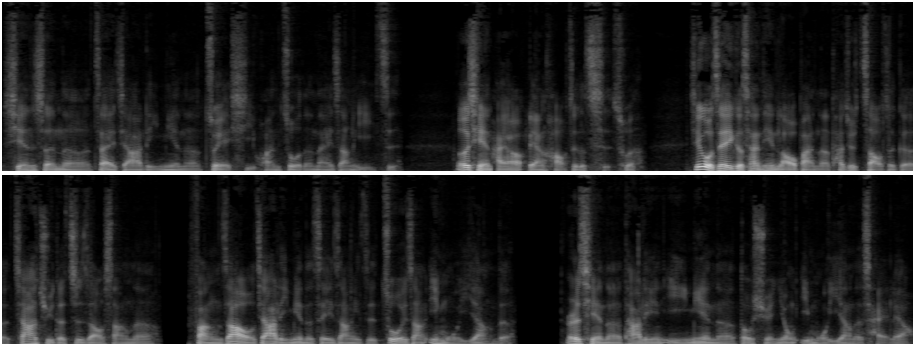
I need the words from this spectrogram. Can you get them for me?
先生呢，在家里面呢，最喜欢坐的那一张椅子，而且还要量好这个尺寸。结果这一个餐厅老板呢，他就找这个家具的制造商呢。仿照家里面的这一张椅子做一张一模一样的，而且呢，他连椅面呢都选用一模一样的材料。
